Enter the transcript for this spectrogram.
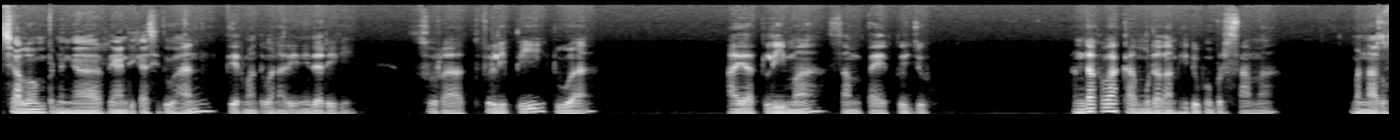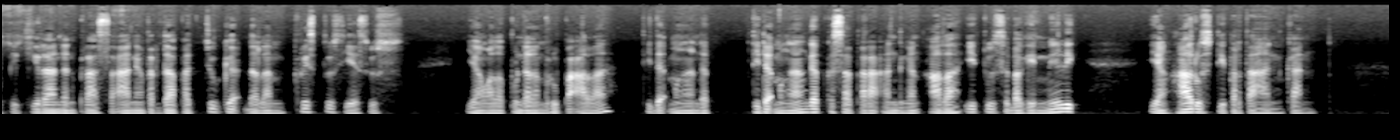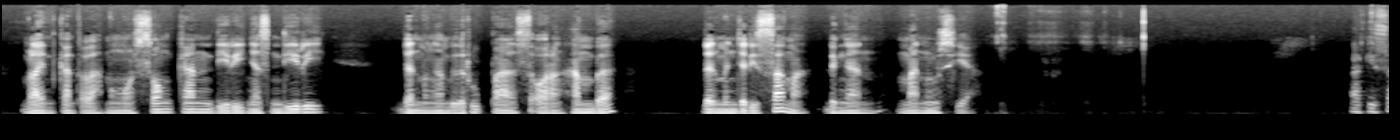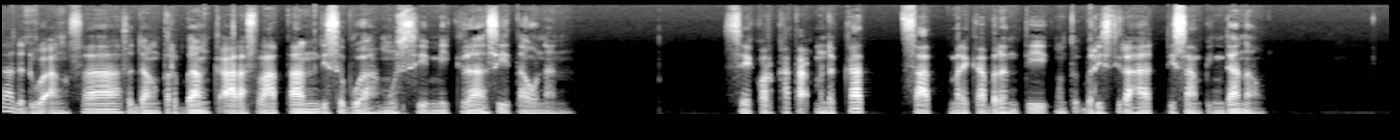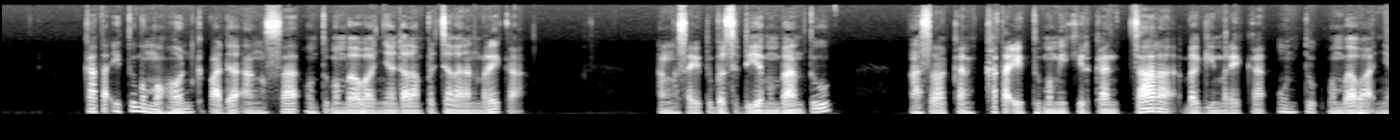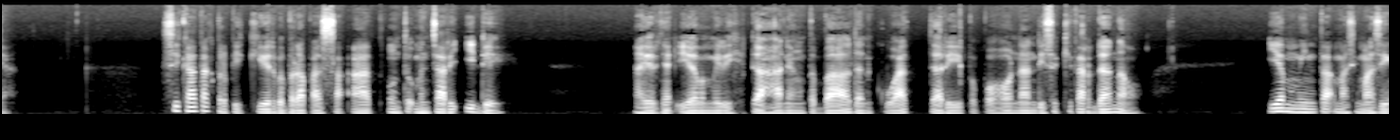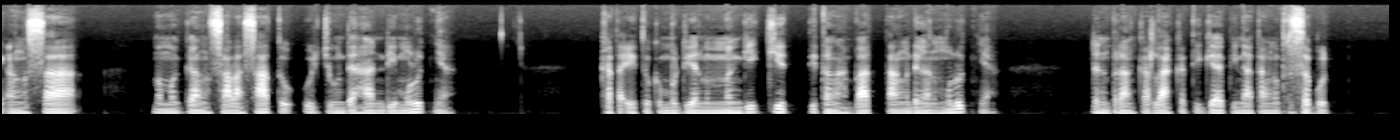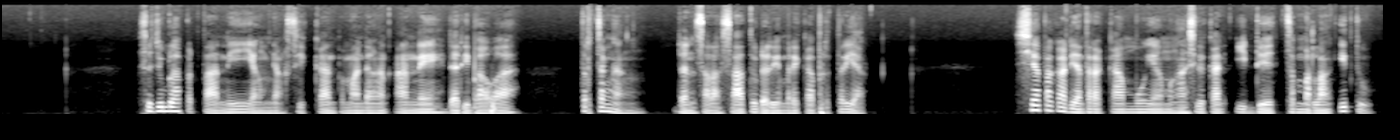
Shalom pendengar yang dikasih Tuhan. Firman Tuhan hari ini dari surat Filipi 2 ayat 5 sampai 7 Hendaklah kamu dalam hidupmu bersama menaruh pikiran dan perasaan yang terdapat juga dalam Kristus Yesus yang walaupun dalam rupa Allah tidak menganggap tidak menganggap kesetaraan dengan Allah itu sebagai milik yang harus dipertahankan melainkan telah mengosongkan dirinya sendiri dan mengambil rupa seorang hamba dan menjadi sama dengan manusia. Alkisah ada dua angsa sedang terbang ke arah selatan di sebuah musim migrasi tahunan. Seekor katak mendekat saat mereka berhenti untuk beristirahat di samping danau. Kata itu memohon kepada angsa untuk membawanya dalam perjalanan mereka. Angsa itu bersedia membantu, asalkan kata itu memikirkan cara bagi mereka untuk membawanya. Si katak berpikir beberapa saat untuk mencari ide. Akhirnya ia memilih dahan yang tebal dan kuat dari pepohonan di sekitar danau. Ia meminta masing-masing angsa memegang salah satu ujung dahan di mulutnya. Kata itu kemudian menggigit di tengah batang dengan mulutnya, dan berangkatlah ketiga binatang tersebut. Sejumlah petani yang menyaksikan pemandangan aneh dari bawah tercengang, dan salah satu dari mereka berteriak, "Siapakah di antara kamu yang menghasilkan ide cemerlang itu?"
